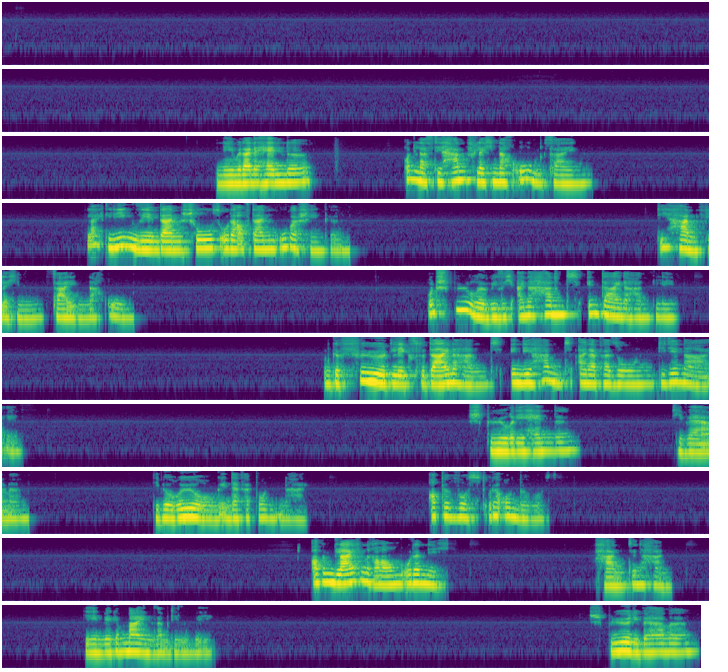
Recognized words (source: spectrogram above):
Nehme deine Hände und lass die Handflächen nach oben zeigen. Vielleicht liegen sie in deinem Schoß oder auf deinen Oberschenkeln. Die Handflächen zeigen nach oben. Und spüre, wie sich eine Hand in deine Hand legt. Und gefühlt legst du deine Hand in die Hand einer Person, die dir nahe ist. Spüre die Hände, die Wärme, die Berührung in der Verbundenheit, ob bewusst oder unbewusst. Ob im gleichen Raum oder nicht. Hand in Hand gehen wir gemeinsam diesen Weg. Spür die Wärme,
